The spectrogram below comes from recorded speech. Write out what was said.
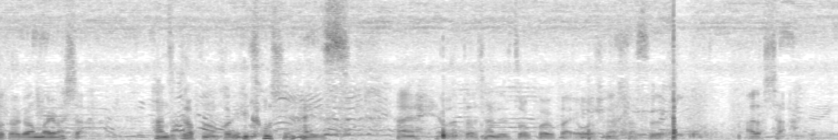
とか頑張りました。ハンズクラップのおかげかもしれないです。はい。よかったらチャンネル登録高評価よろしくお願いします。ありがとうございました。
